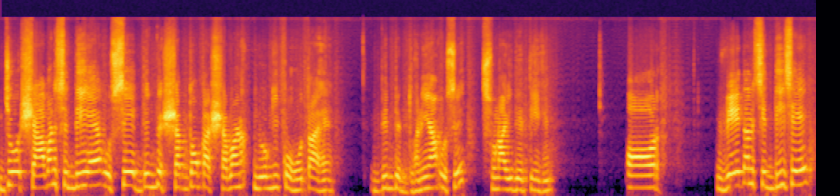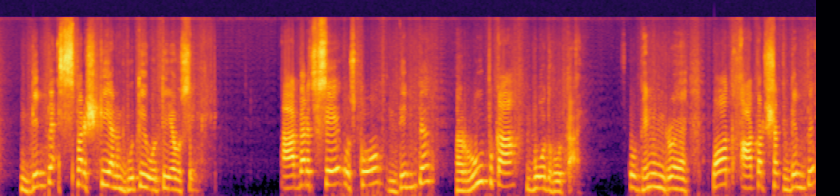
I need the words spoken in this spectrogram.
जो श्रावण सिद्धि है, उससे दिव्य शब्दों का श्रवण योगी को होता है। दिव्य ध्वनिया उसे सुनाई देती हैं। और वेदन सिद्धि से दिव्य स्पर्श की अनुभूति होती है उसे। आदर्श से उसको दिव्य रूप का बोध होता है। उसको भिन्न बहुत आकर्षक दिव्य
